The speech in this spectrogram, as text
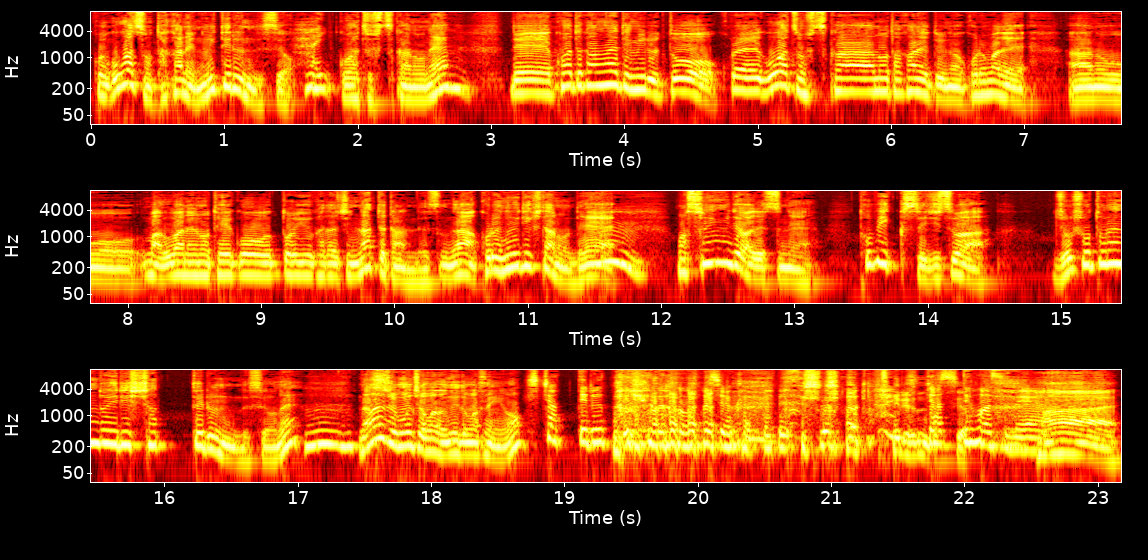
これ5月の高値抜いてるんですよ。はい、5月2日のね、うん、で、こうやって考えてみると、これ5月の2日の高値というのはこれまで、あの、まあ、上値の抵抗という形になってたんですが、これ抜いてきたので、うん、まあ、そういう意味ではですね、トピックスで実は、上昇トレンド入りしちゃってるんですよね。うん、75日はまだ抜いてませんよ。しちゃってるっていうのが面白かったです。しちゃってるんですよ。しちゃってますね。は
